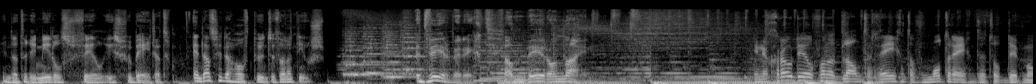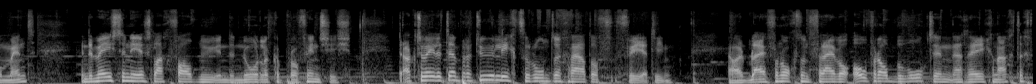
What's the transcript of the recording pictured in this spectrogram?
en dat er inmiddels veel is verbeterd. En dat zijn de hoofdpunten van het nieuws. Het weerbericht van Weer Online. In een groot deel van het land regent of motregent het op dit moment. De meeste neerslag valt nu in de noordelijke provincies. De actuele temperatuur ligt rond een graad of 14. Nou, het blijft vanochtend vrijwel overal bewolkt en regenachtig.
